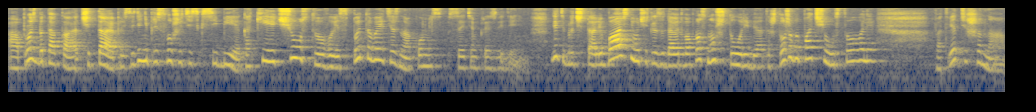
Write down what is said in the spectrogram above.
А, просьба такая, читая произведение, прислушайтесь к себе. Какие чувства вы испытываете, знакомясь с этим произведением? Дети прочитали басню, учитель задает вопрос, ну что, ребята, что же вы почувствовали? В ответ тишина.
